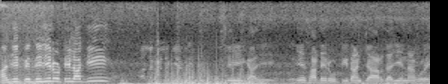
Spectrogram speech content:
ਹਾਂਜੀ ਪਿੰਦੀ ਜੀ ਰੋਟੀ ਲੱਗੀ ਠੀਕ ਆ ਜੀ। ਇਹ ਸਾਡੇ ਰੋਟੀ ਦਾ ਇੰਚਾਰਜ ਆ ਜੀ ਇਹਨਾਂ ਕੋਲੇ।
